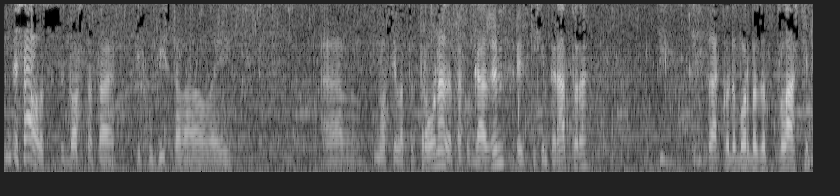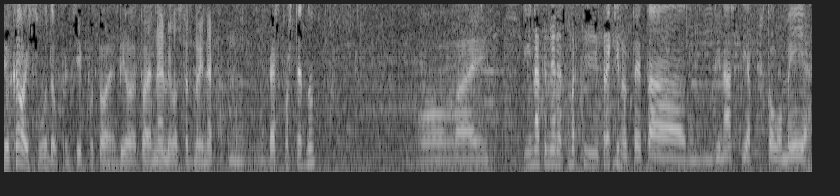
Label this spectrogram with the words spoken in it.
dešavalo se se dosta ta, tih ubistava ovaj, nosilaca trona, da tako kažem, rimskih imperatora. Tako da borba za vlast je bio kao i svuda u principu, to je bilo, to je nemilosrdno i ne, bespoštedno. Ovaj, I nakon njene smrti prekinuta je ta dinastija Ptolomeja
